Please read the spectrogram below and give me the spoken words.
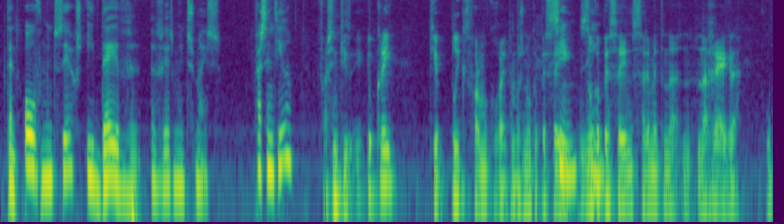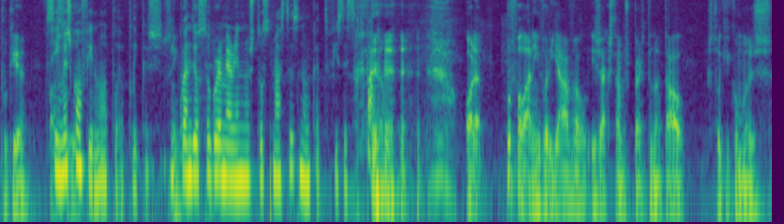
Portanto, houve muitos erros e deve haver muitos mais. Faz sentido? Faz sentido. Eu creio que aplique de forma correta, mas nunca pensei, sim, nunca sim. pensei necessariamente na, na regra. O porquê? Faço... Sim, mas confirmo, aplicas. Sim. E quando eu sou grammarian nos Toastmasters, nunca te fiz esse reparo. Ora, por falar em variável, e já que estamos perto do Natal, estou aqui com umas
